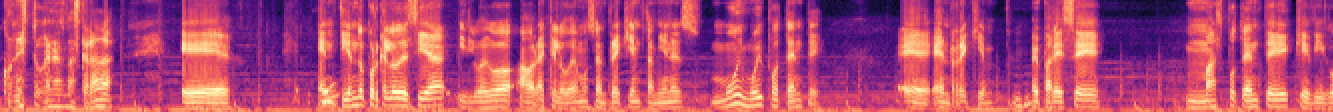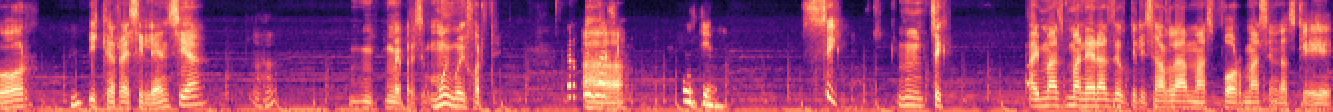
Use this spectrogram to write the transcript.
con esto ganas mascarada. Eh, entiendo por qué lo decía y luego ahora que lo vemos en Requiem también es muy, muy potente eh, en Requiem. Me parece más potente que Vigor y que Resiliencia. Me parece muy, muy fuerte. Creo que es más Ah, útil. Sí, mm, sí. Hay más maneras de utilizarla, más formas en las que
